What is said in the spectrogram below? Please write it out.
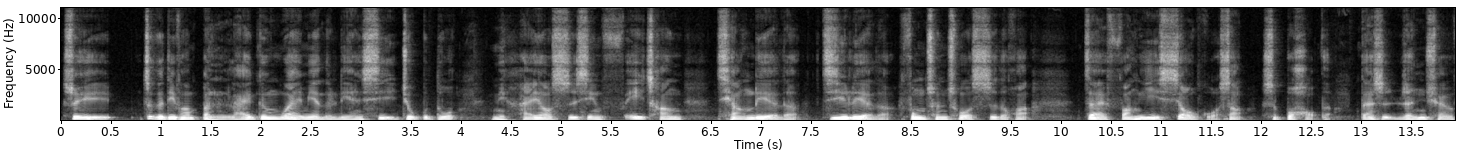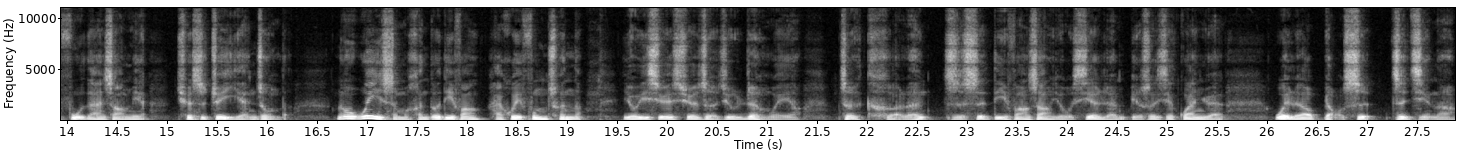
所以这个地方本来跟外面的联系就不多，你还要实行非常强烈的、激烈的封村措施的话，在防疫效果上是不好的，但是人权负担上面却是最严重的。那么，为什么很多地方还会封村呢？有一些学者就认为啊，这可能只是地方上有些人，比如说一些官员。为了要表示自己呢，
